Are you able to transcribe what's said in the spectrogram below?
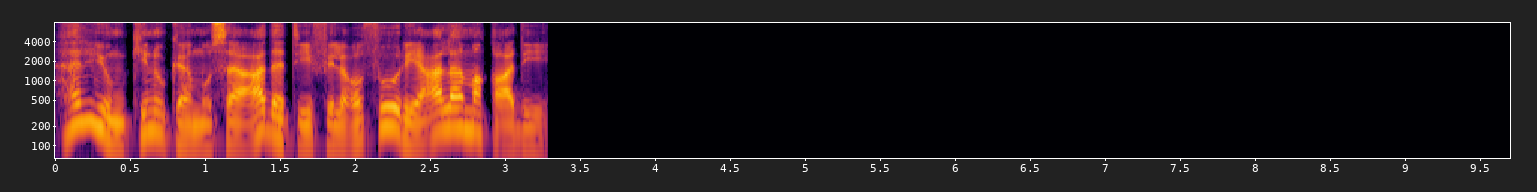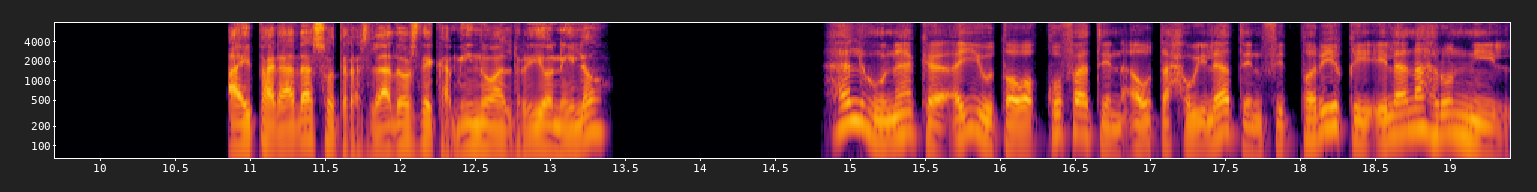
هل يمكنك مساعدتي في العثور على مقعدي؟ ¿Hay paradas o traslados de camino al río Nilo? هل هناك أي توقفات أو تحويلات في الطريق إلى نهر النيل؟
